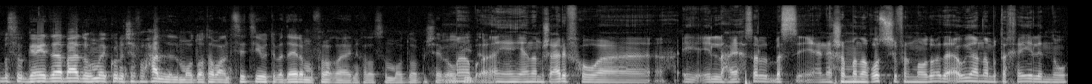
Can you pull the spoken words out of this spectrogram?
بص الجاي ده بعد هم يكونوا شافوا حل للموضوع. طبعا سيتي وتبقى دايرة مفرغة يعني. خلاص الموضوع مش هيبقى مفيد يعني أنا مش عارف هو إيه اللي هيحصل. بس يعني عشان ما نغوصش في الموضوع ده قوي أنا متخيل إنه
